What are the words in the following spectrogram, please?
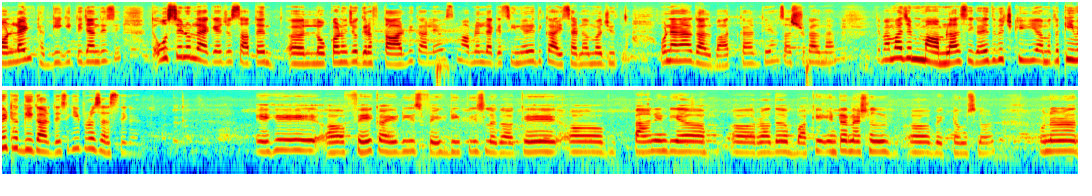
ਆਨਲਾਈਨ ਠੱਗੀ ਕੀਤੀ ਜਾਂਦੀ ਸੀ। ਤੇ ਉਸੇ ਨੂੰ ਲੈ ਕੇ ਜੋ ਸੱਤ ਅ, ਲੋਕਾਂ ਨੂੰ ਜੋ ਗ੍ਰਿਫਤਾਰ ਵੀ ਕਰ ਲਿਆ ਉਸ ਮਾਮਲੇ ਨੂੰ ਲੈ ਕੇ ਸੀਨੀਅਰ ਅਧਿਕਾਰੀ ਸਾਡੇ ਨਾਲ ਮੌਜੂਦ ਨੇ। ਉਹਨਾਂ ਨਾਲ ਗੱਲਬਾਤ ਕਰਦੇ ਹਾਂ। ਸਤਿ ਸ਼੍ਰੀ ਅਕਾਲ ਮੈਮ ਤੇ ਮੈਮ ਅੱਜ ਮਾਮਲਾ ਸੀਗਾ ਇਹਦੇ ਵਿੱਚ ਕੀ ਆ ਮਤਲਬ ਕਿਵੇਂ ਠੱਗੀ ਕਰਦੇ ਸੀ ਕੀ ਪ੍ਰੋਸੈਸ ਸੀਗਾ? ਇਹ ਫੇਕ ਆਈਡੀਜ਼ ਫੇਕ ਡੀਪੀਸ ਲਗਾ ਕੇ ਪੈਨ ਇੰਡੀਆ ਰਾਦਰ ਬਾਕੀ ਇੰਟਰਨੈਸ਼ਨਲ ਵਿਕਟਮਸ ਨਾਲ। ਉਹਨਾਂ ਨਾਲ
